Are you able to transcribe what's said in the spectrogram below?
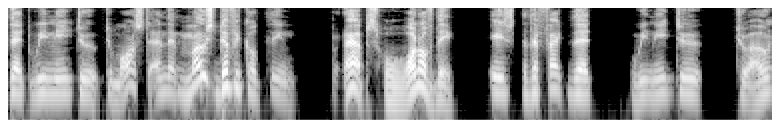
that we need to, to master. And the most difficult thing, perhaps, or one of them, is the fact that we need to, to own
